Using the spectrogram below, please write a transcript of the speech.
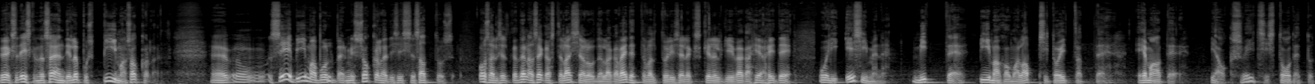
üheksateistkümnenda sajandi lõpus piimašokolaad. see piimapulber, mis šokolaadi sisse sattus, osaliselt ka täna segastel asjaoludel, aga väidetavalt tuli selleks kellelgi väga hea idee, oli esimene mitte piimaga oma lapsi toitvate emade jaoks Šveitsis toodetud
